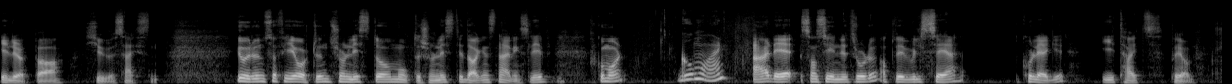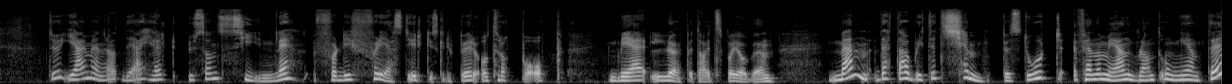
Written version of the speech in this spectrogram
i løpet av 2016. Jorunn Sofie Aartun, journalist og motejournalist i Dagens Næringsliv. God morgen. God morgen. Er det sannsynlig, tror du, at vi vil se kolleger i tights på jobb? Du, jeg mener at det er helt usannsynlig for de fleste yrkesgrupper å troppe opp med løpetights på jobben. Men dette har blitt et kjempestort fenomen blant unge jenter.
